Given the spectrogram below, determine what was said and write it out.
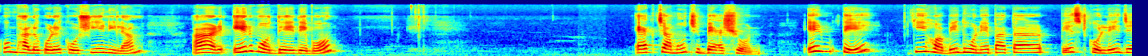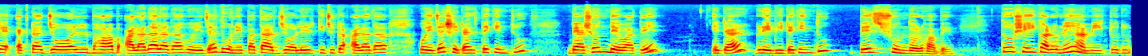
খুব ভালো করে কষিয়ে নিলাম। আর এর মধ্যে দেব এক চামচ বেসন। এরতে কি হবে? ধনে পাতার পেস্ট করলে যে একটা জল ভাব আলাদা আলাদা হয়ে যায়, ধনে পাতা আর জলের কিছুটা আলাদা হয়ে যায়, সেটাতে কিন্তু বেসন দেওয়াতে এটার গ্রেভিটা কিন্তু বেশ সুন্দর হবে। তো সেই কারণে আমি একটু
